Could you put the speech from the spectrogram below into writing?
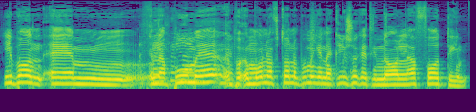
Λοιπόν, ε, να πούμε, ναι. μόνο αυτό να πούμε για να κλείσω για την όλα, ότι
